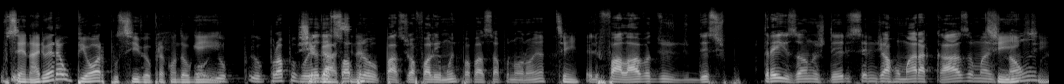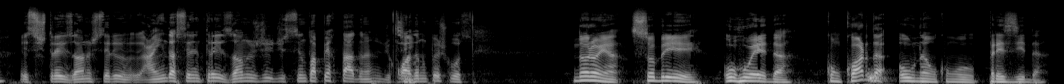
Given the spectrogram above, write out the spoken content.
o cenário era o pior possível para quando alguém. E o, e o próprio Rueda, só né? para eu já falei muito para passar para Noronha, sim. ele falava de, de, desses três anos dele serem de arrumar a casa, mas sim, não sim. esses três anos serem, ainda serem três anos de, de cinto apertado, né? De corda no pescoço. Noronha, sobre o Rueda, concorda ou não com o presida?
